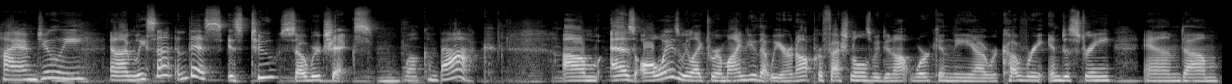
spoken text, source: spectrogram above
Hi, I'm Julie. And I'm Lisa, and this is Two Sober Chicks. Welcome back. Um, as always, we like to remind you that we are not professionals. We do not work in the uh, recovery industry, and um,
